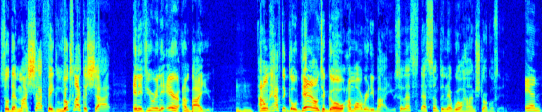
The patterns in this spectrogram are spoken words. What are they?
so that my shot fake looks like a shot and if you're in the air, I'm by you. Mm-hmm. I don't have to go down to go. I'm already by you. So that's that's something that Wilhelm struggles in. And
